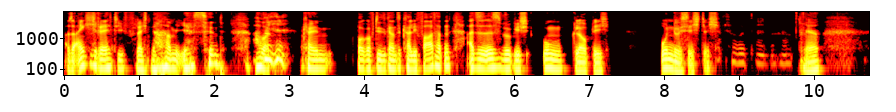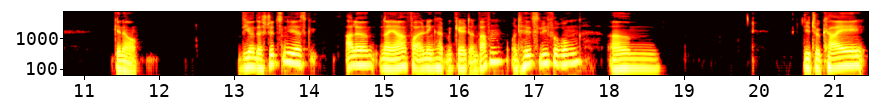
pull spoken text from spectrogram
Also eigentlich relativ vielleicht nah am IS sind, aber keinen Bock auf dieses ganze Kalifat hatten. Also es ist wirklich unglaublich undurchsichtig. Verrückt einfach, ja. Ja. Genau. Wie unterstützen die das alle? Naja, vor allen Dingen halt mit Geld und Waffen und Hilfslieferungen. Ähm, die Türkei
